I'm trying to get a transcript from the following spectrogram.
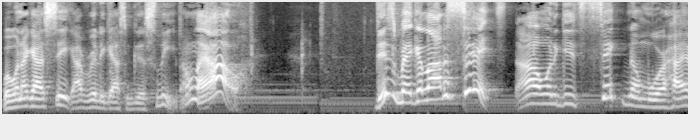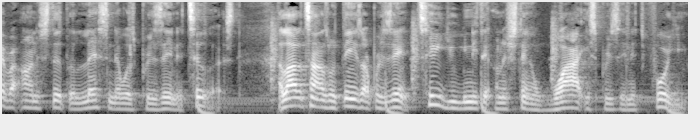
But when I got sick, I really got some good sleep. I'm like, oh, this make a lot of sense. I don't want to get sick no more. However, I understood the lesson that was presented to us. A lot of times when things are presented to you, you need to understand why it's presented for you.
